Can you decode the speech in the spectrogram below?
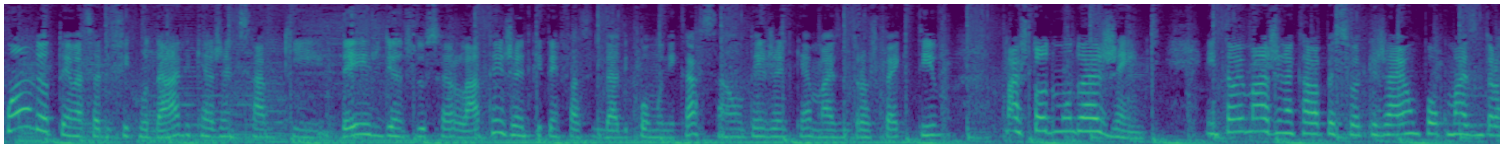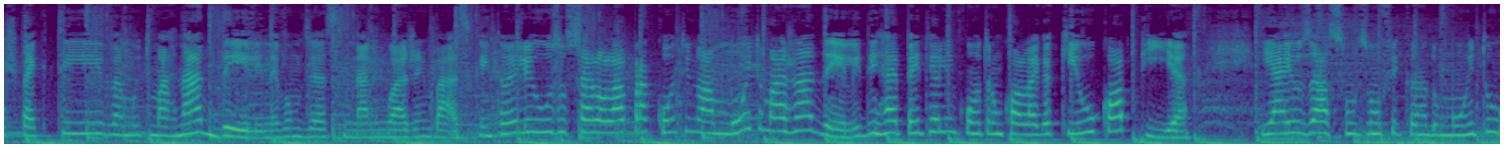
quando eu tenho essa dificuldade, que a gente sabe que desde antes do celular tem gente que tem facilidade de comunicação, tem gente que é mais introspectivo, mas todo mundo é gente. Então, imagina aquela pessoa que já é um pouco mais introspectiva, é muito mais na dele, né? Vamos dizer assim, na linguagem básica. Então, ele usa o celular para continuar muito mais na dele. E, de repente, ele encontra um colega que o copia. E aí os assuntos vão ficando muito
